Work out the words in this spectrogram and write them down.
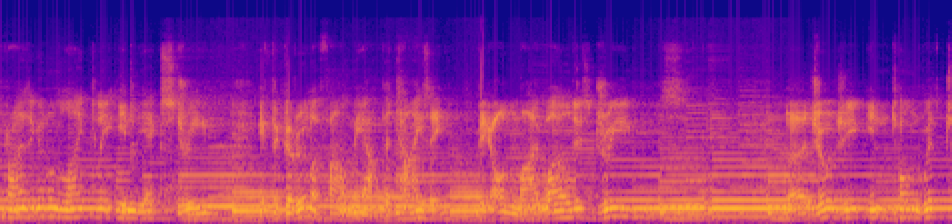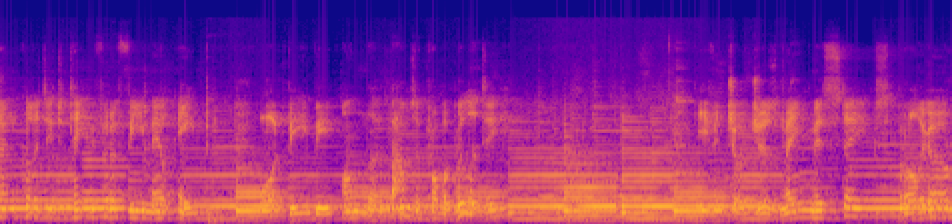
surprising and unlikely in the extreme if the gorilla found me appetizing beyond my wildest dreams. The judge intoned with tranquility to take me for a female ape would be beyond the bounds of probability. Even judges make mistakes, brother gorilla,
